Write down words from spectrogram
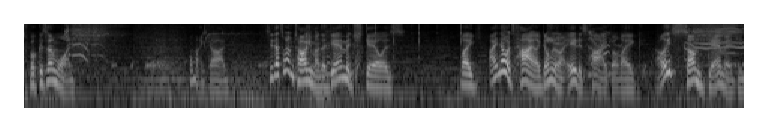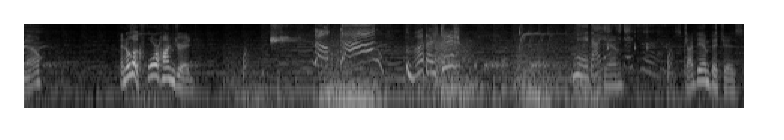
Just focus on one. Oh my god. See, that's what I'm talking about. The damage scale is... Like, I know it's high. Like, don't get me wrong, 8 is high, but, like, at least some damage, you know? And look, 400. Damn. These goddamn bitches.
